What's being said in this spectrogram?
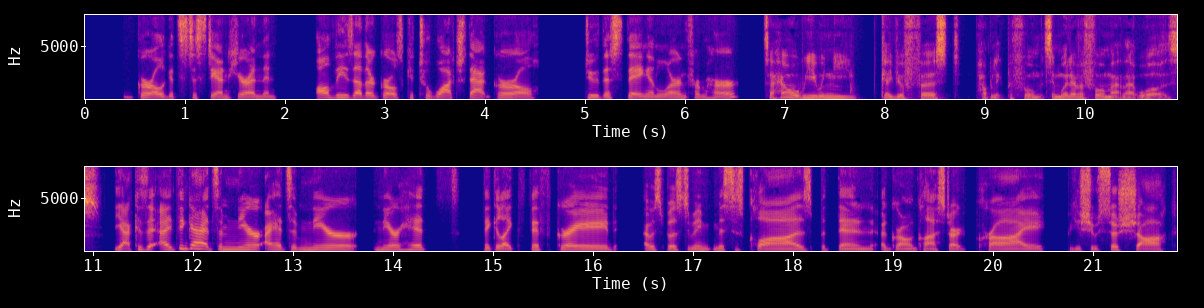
girl gets to stand here and then all these other girls get to watch that girl do this thing and learn from her. So how old were you when you gave your first public performance in whatever format that was? Yeah, because I think I had some near I had some near near hits. I think like fifth grade. I was supposed to be Mrs. Claus, but then a girl in class started to cry because she was so shocked.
